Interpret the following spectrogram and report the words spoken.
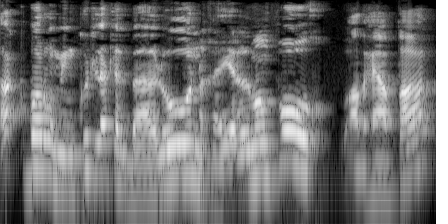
أكبر من كتلة البالون غير المنفوخ. واضح يا أبطال؟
